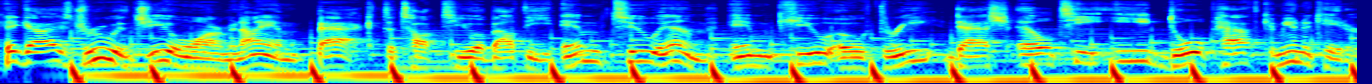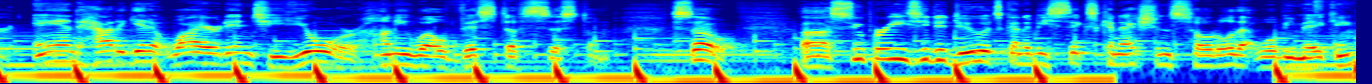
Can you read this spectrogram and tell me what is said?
Hey guys, Drew with GeoArm, and I am back to talk to you about the M2M MQ03-LTE dual path communicator and how to get it wired into your Honeywell Vista system. So, uh, super easy to do. It's going to be six connections total that we'll be making.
